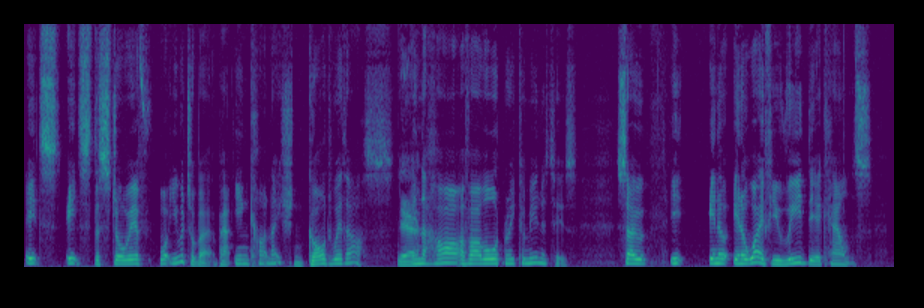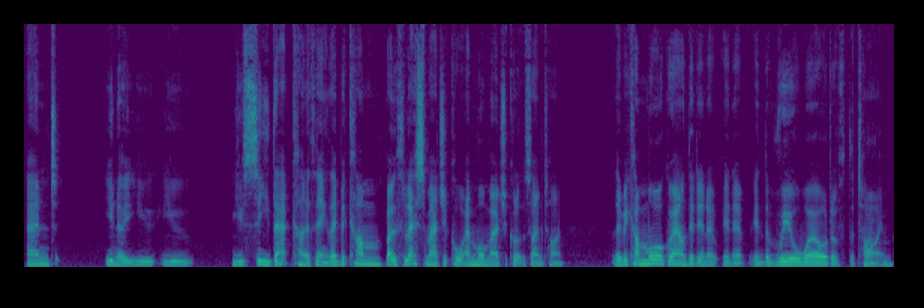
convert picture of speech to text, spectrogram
It's it's the story of what you were talking about about incarnation, God with us, yeah. in the heart of our ordinary communities. So, it, in a in a way, if you read the accounts and you know you you you see that kind of thing they become both less magical and more magical at the same time they become more grounded in a in a in the real world of the hmm. time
